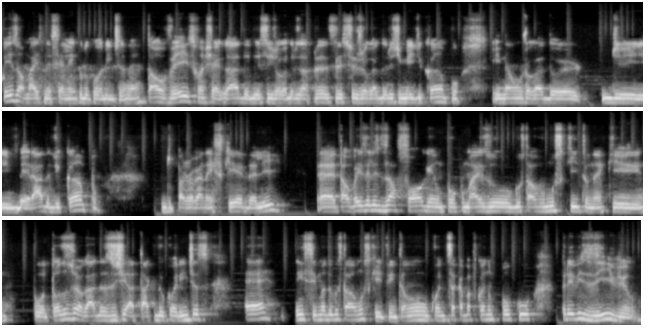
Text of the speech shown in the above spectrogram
peso a mais nesse elenco do Corinthians, né? Talvez com a chegada desses jogadores, desses jogadores de meio de campo e não um jogador de beirada de campo para jogar na esquerda ali, é, talvez eles desafoguem um pouco mais o Gustavo Mosquito, né? Que por todas as jogadas de ataque do Corinthians é em cima do Gustavo Mosquito. Então o Corinthians acaba ficando um pouco previsível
